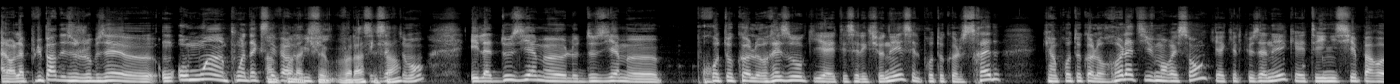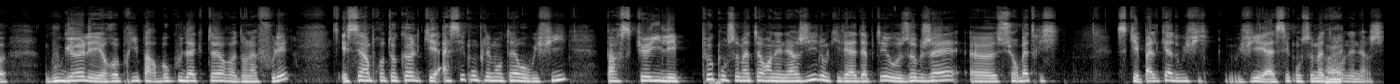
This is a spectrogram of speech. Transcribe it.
Alors la plupart des objets euh, ont au moins un point d'accès vers le. Wi-Fi. Voilà, c'est ça. Exactement. Et la deuxième, euh, le deuxième euh, protocole réseau qui a été sélectionné, c'est le protocole Thread, qui est un protocole relativement récent, qui a quelques années, qui a été initié par euh, Google et repris par beaucoup d'acteurs euh, dans la foulée. Et c'est un protocole qui est assez complémentaire au Wi-Fi parce qu'il est peu consommateur en énergie, donc il est adapté aux objets euh, sur batterie. Ce qui n'est pas le cas de Wi-Fi. Wi-Fi est assez consommateur Ouais. en énergie.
